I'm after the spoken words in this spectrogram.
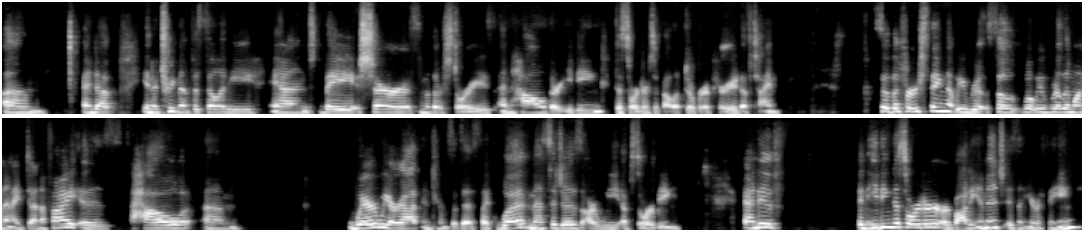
um, end up in a treatment facility and they share some of their stories and how their eating disorder developed over a period of time. So the first thing that we so what we really want to identify is how um, where we are at in terms of this. Like what messages are we absorbing? And if an eating disorder or body image isn't your thing,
